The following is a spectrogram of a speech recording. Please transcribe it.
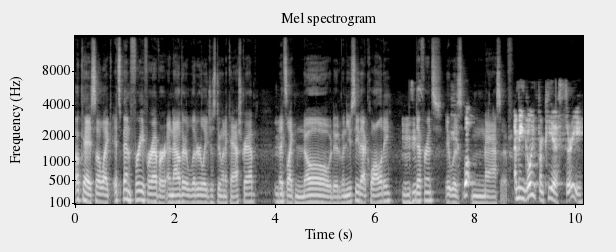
okay, so like it's been free forever, and now they're literally just doing a cash grab. Mm-hmm. It's like, no, dude. When you see that quality difference, it was Well- massive. I mean, going from PS3,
